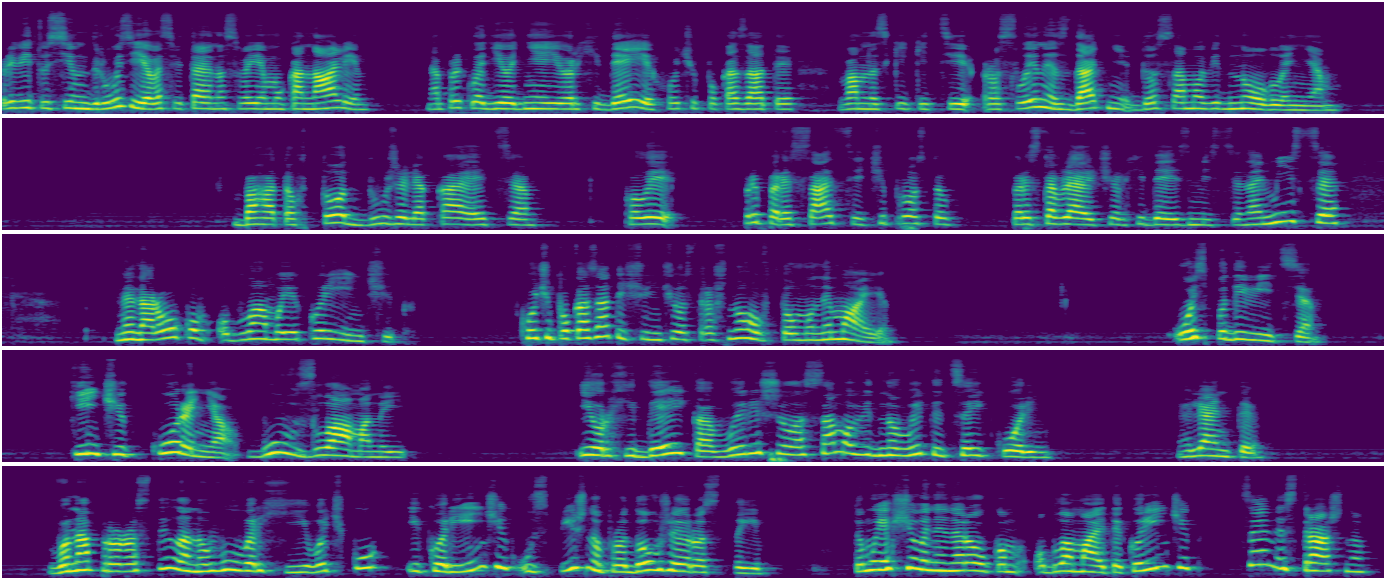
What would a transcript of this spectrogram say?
Привіт усім, друзі! Я вас вітаю на своєму каналі. На прикладі однієї орхідеї хочу показати вам, наскільки ці рослини здатні до самовідновлення. Багато хто дуже лякається, коли при пересадці чи просто переставляючи орхідеї з місця на місце, ненароком обламує корінчик. Хочу показати, що нічого страшного в тому немає. Ось подивіться, кінчик кореня був зламаний, і орхідейка вирішила самовідновити цей корінь. Гляньте, вона проростила нову верхівочку, і корінчик успішно продовжує рости. Тому, якщо ви ненароком обламаєте корінчик, це не страшно.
